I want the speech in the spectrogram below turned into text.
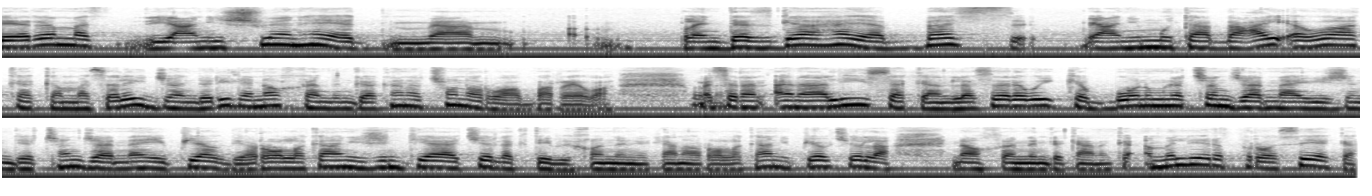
لێرە ینی شوێن هەیە بڵێن دەستگا هەیە بەس ینی متابعی ئەوە کە کە مەسلەی جەندەری لە ناو خوێندنگەکانە چۆنە ڕوا بەڕێوە مەسەرەن ئەنالیسەکەن لەسەرەوەی کە بۆ منە چەند جار ناوی ژن دێت چەند جار ناوی پیاو دێ ڕۆڵەکانی ژنتیە چێ لە کتێبی خوێندنگەکانە ڕۆڵەکانی پیاو چێ لە ناو خوێندنگەکانەکە ئەمە لێرە پرۆسەیەەکە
